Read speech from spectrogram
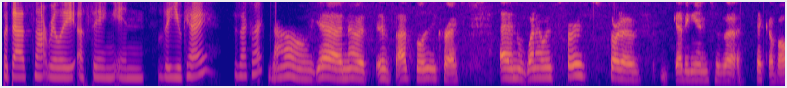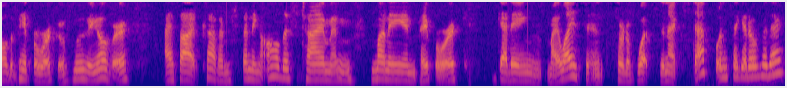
But that's not really a thing in the UK. Is that correct? No, yeah, no, it's, it's absolutely correct. And when I was first sort of getting into the thick of all the paperwork of moving over, I thought, God, I'm spending all this time and money and paperwork getting my license. Sort of what's the next step once I get over there?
